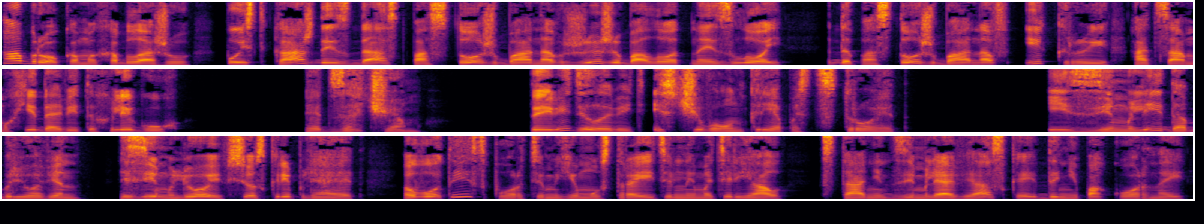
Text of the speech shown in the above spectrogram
Оброком их обложу, пусть каждый сдаст по сто жбанов жижи болотной злой, да по сто жбанов икры от самых ядовитых лягух. Это зачем? Ты видела ведь, из чего он крепость строит? Из земли до бревен, землей все скрепляет, вот и испортим ему строительный материал. Станет земля вязкой да непокорной.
